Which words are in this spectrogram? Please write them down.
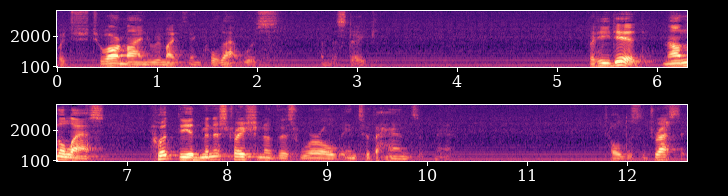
which to our mind we might think, well, that was a mistake. But he did, nonetheless, put the administration of this world into the hands of man. He told us to dress it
